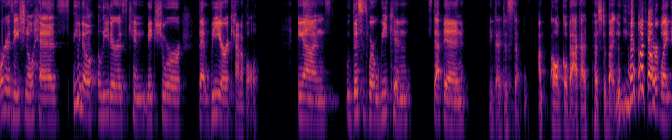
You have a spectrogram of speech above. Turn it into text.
organizational heads, you know, leaders can make sure that we are accountable. And this is where we can step in. I think I just stepped, I'll go back. I pushed a button, PowerPoint,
